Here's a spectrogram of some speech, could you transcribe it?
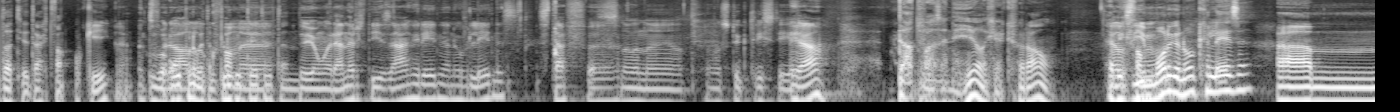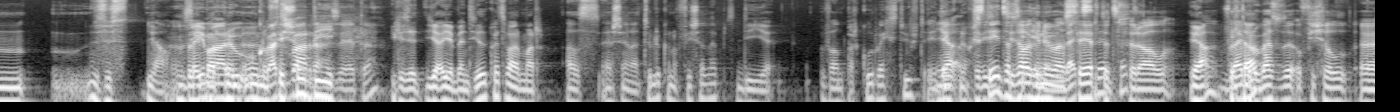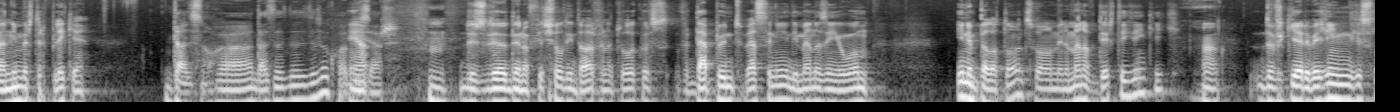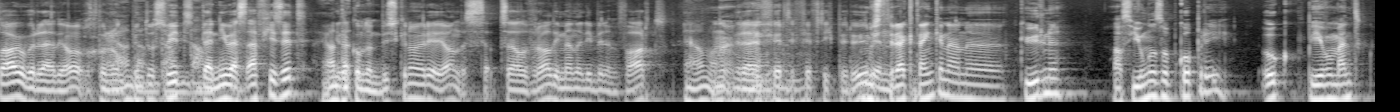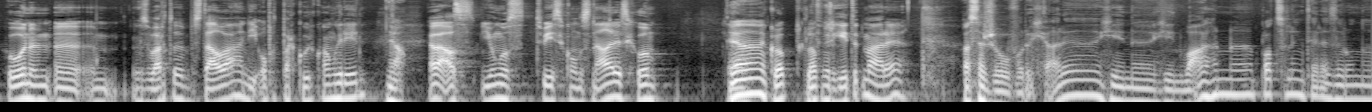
dat je dacht van, oké, Ja, het We verhaal openen met een eh, en- De jonge renner die is aangereden en overleden is. Stef. eh, Dat is nog een, ja, nog een stuk triestiger. ja, dat was een heel gek verhaal. Heb Ja, ik vanmorgen ook gelezen. Ehm, dus, ja, blijkbaar maar een, hoe een kwetsbaar die... je bent. Hè? Je, zit, ja, je bent heel kwetsbaar, maar als, als je natuurlijk een official hebt die je van het parcours wegstuurt, en je Ja, denkt nog is- steeds het is dat al genuanceerd, het verhaal. Ja, Blijkbaar was de official eh, niet meer ter plekke. Dat is, nog, eh, dat, is, dat is ook wel Ja. bizar. Hm. Dus de, de official die daar van het welk was, voor dat punt wist er niet. Die mannen zijn gewoon in een peloton, het waren met een man of 30, denk ik, Ja. De verkeerde weg ingeslagen, waar hij ja, op een Ja, rond punt dan- of zoiets, dat niet was afgezet. Ja, en dan dat- komt een busje aangereden. Ja, en dat is hetzelfde verhaal. Die mannen die bij een vaart Ja, maar... Nee. rijden 40, 50 per Ik uur. moest en- direct denken aan eh Kuurne, als jongens op kop reed. Ook op een gegeven moment gewoon een, eh, een, een zwarte bestelwagen die op het parcours kwam gereden. Ja. Ja, als jongens twee seconden sneller is, gewoon Ja, klopt, klopt. vergeet het maar. Hè. Was er zo vorig jaar eh, geen, geen wagen plotseling tijdens de ronde?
